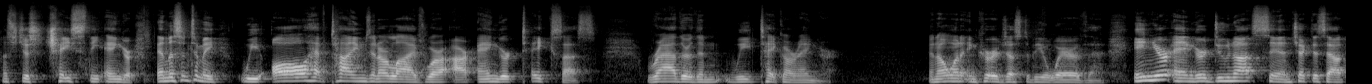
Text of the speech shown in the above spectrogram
let's just chase the anger? And listen to me, we all have times in our lives where our anger takes us rather than we take our anger. And I want to encourage us to be aware of that. In your anger, do not sin. Check this out.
